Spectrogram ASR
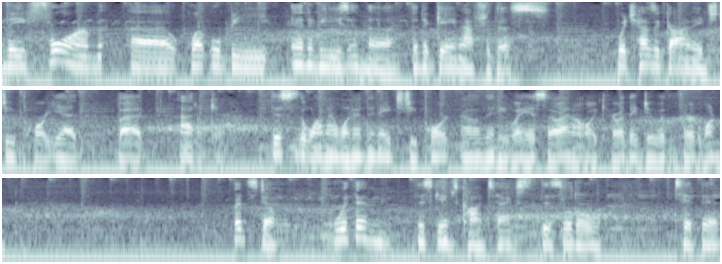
They form uh, what will be enemies in the, the game after this, which hasn't got an HD port yet, but I don't care. This is the one I wanted an HD port of anyway, so I don't really care what they do with the third one. But still, within this game's context, this little tidbit,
